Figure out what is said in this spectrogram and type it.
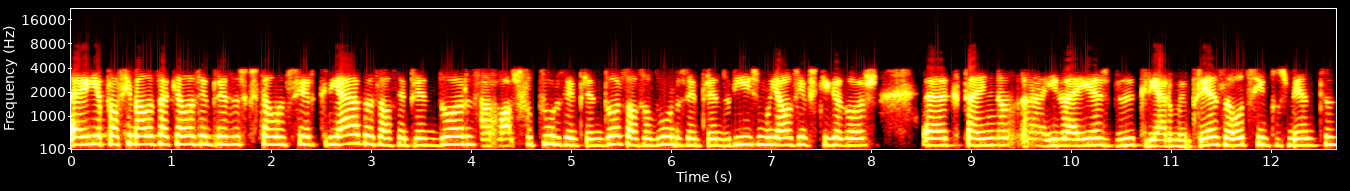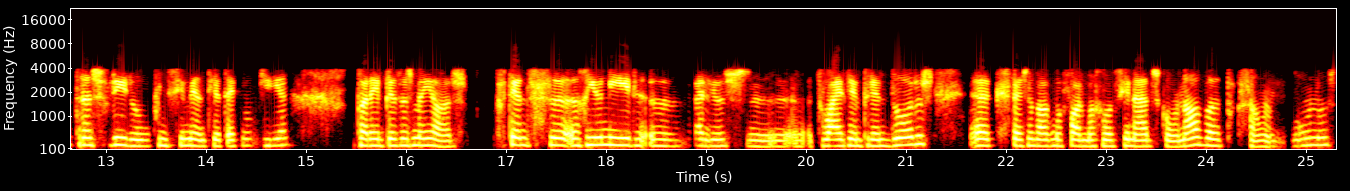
eh, e aproximá-las àquelas empresas que estão a ser criadas, aos empreendedores, aos futuros empreendedores, aos alunos de empreendedorismo e aos investigadores eh, que tenham eh, ideias de criar uma empresa ou de simplesmente transferir o conhecimento e a tecnologia para empresas maiores pretende-se reunir uh, vários uh, atuais empreendedores uh, que estejam de alguma forma relacionados com a Nova, porque são alunos,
